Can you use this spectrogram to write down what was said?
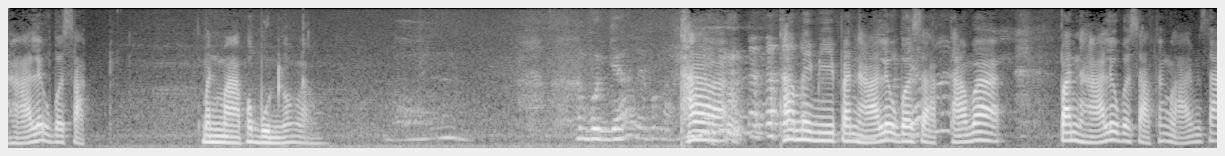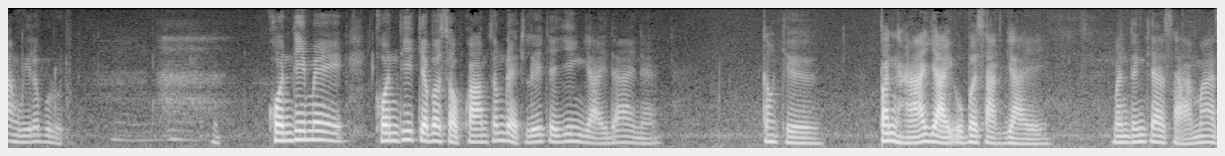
หาและอุปสรรค มันมาเพราะบุญของเราบุญเยอะเลยพวกเราถ้าถ้าไม่มีปัญหาเรื่องอุปสรรค ถามว่าปัญหาเรื่องอุปสรรคทั้งหลายมันสร้างวีรบุรุษ คนที่ไม่ คนที่จะประสบความสำเร็จหรือจะยิ่งใหญ่ได้เนะต้องเจอปัญหาใหญ่อุปสรรคใหญ่ มันถึงจะสามารถ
